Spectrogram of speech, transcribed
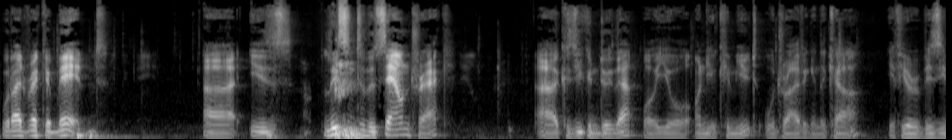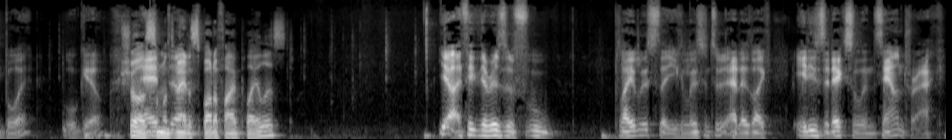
what I'd recommend, uh, is listen to the soundtrack because you can do that while you're on your commute or driving in the car if you're a busy boy or girl. Sure, And, someone's uh, made a Spotify playlist. Yeah, I think there is a full playlist that you can listen to, and it's like it is an excellent soundtrack,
